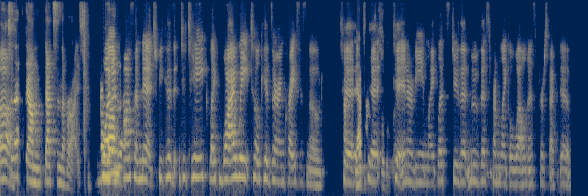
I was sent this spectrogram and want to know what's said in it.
Uh, so that's down, that's in the horizon. What an that. awesome niche! Because to take like, why wait till kids are in crisis mode to to, to intervene? Like, let's do that. Move this from like a wellness perspective.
